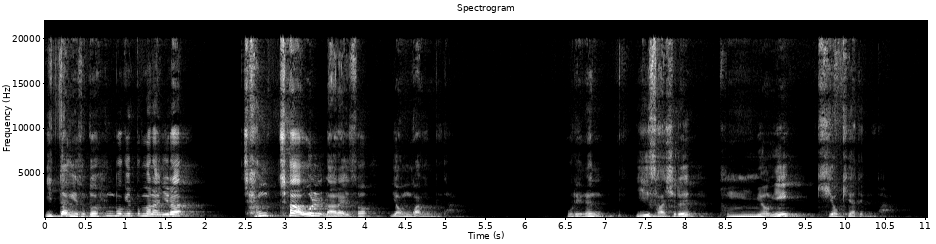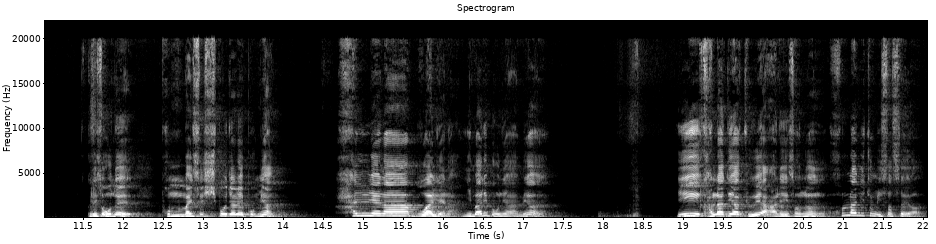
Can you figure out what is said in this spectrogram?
이 땅에서도 행복일 뿐만 아니라 장차 올 나라에서 영광입니다. 우리는 이 사실을 분명히 기억해야 됩니다. 그래서 오늘 본문 말씀 15절에 보면 할례나 무할례나 이 말이 뭐냐 하면 이 갈라디아 교회 안에서는 혼란이 좀 있었어요.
